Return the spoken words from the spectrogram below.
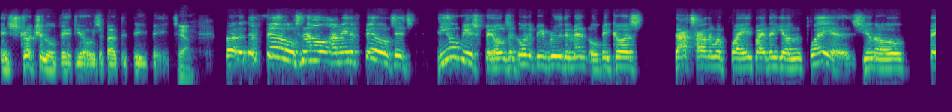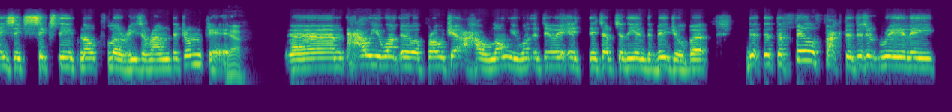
instructional videos about the D beats. Yeah. But the fills, no, I mean the fills. It's the obvious fills are going to be rudimental because that's how they were played by the young players. You know, basic 16th note flurries around the drum kit. Yeah. Um, how you want to approach it, how long you want to do it, it, it's up to the individual. But the, the, the fill factor doesn't really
